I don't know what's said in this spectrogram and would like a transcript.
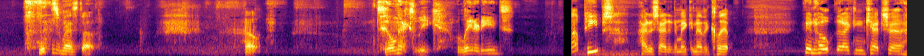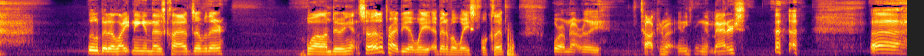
that's messed up. Oh. Till next week. Later, dudes. Up, peeps. I decided to make another clip in hope that I can catch a little bit of lightning in those clouds over there while I'm doing it. So it'll probably be a, wa- a bit of a wasteful clip where I'm not really talking about anything that matters. uh,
